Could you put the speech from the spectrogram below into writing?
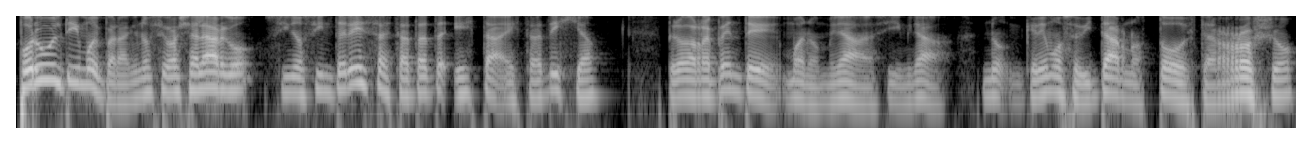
Por último, y para que no se vaya largo, si nos interesa esta, esta estrategia, pero de repente, bueno, mirá, sí, mirá, no, queremos evitarnos todo este rollo,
